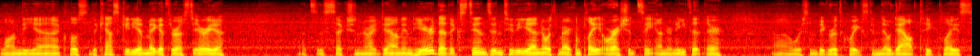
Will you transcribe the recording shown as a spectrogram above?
along the uh, close to the Cascadia megathrust area. That's this section right down in here that extends into the uh, North American plate, or I should say underneath it there, uh, where some big earthquakes can no doubt take place.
